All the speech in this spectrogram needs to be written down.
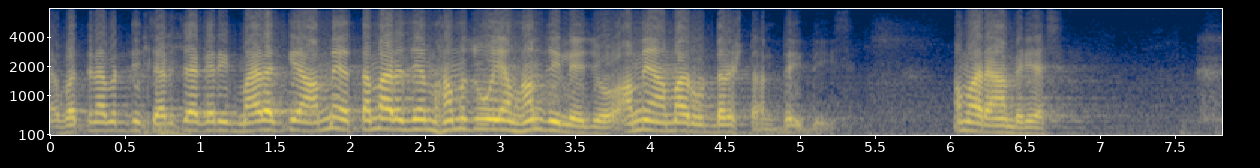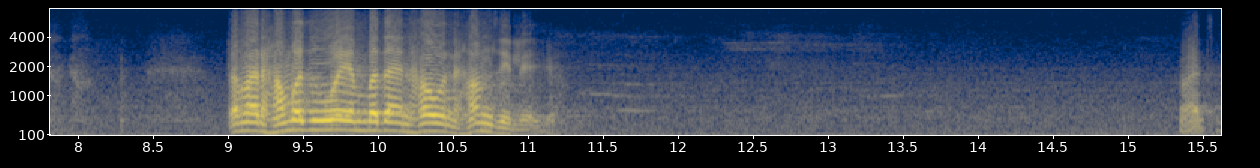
વતનાપતિથી ચર્ચા કરી. મહારાજ કે અમે તમારે જેમ સમજવું હોય એમ સમજી લેજો. અમે અમારું દ્રષ્ટાંત દઈ દઈશ. અમારે આમ રહેશે તમારે સમજવું હોય એમ બધા હવ ને સમજી લેજો. વાંચો.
